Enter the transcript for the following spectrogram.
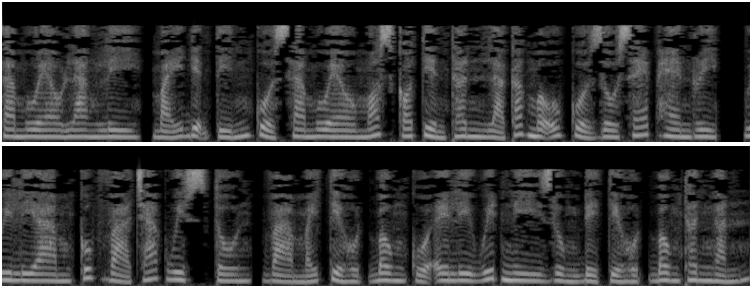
Samuel Langley, máy điện tín của Samuel Morse có tiền thân là các mẫu của Joseph Henry, William Cook và Charles Winston, và máy tỉa hột bông của Eli Whitney dùng để tỉa hột bông thân ngắn.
